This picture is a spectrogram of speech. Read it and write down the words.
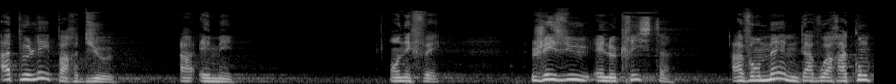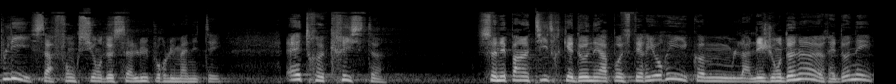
appelé par Dieu à aimer. En effet, Jésus est le Christ avant même d'avoir accompli sa fonction de salut pour l'humanité. Être Christ, ce n'est pas un titre qui est donné a posteriori, comme la Légion d'honneur est donnée,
